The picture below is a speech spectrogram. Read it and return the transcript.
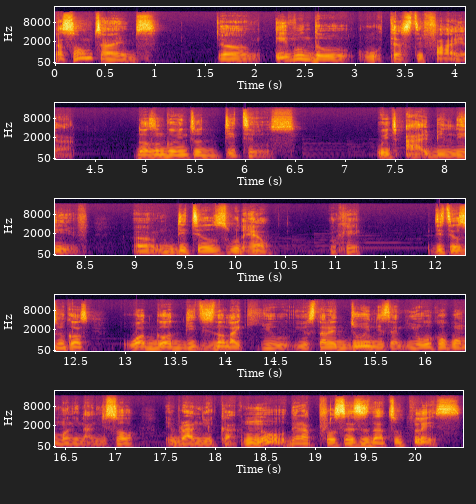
Now, sometimes, um, even though testifier doesn't go into details, which I believe um, details would help. Okay, details because what God did is not like you you started doing this and you woke up one morning and you saw a brand new car. No, there are processes that took place.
